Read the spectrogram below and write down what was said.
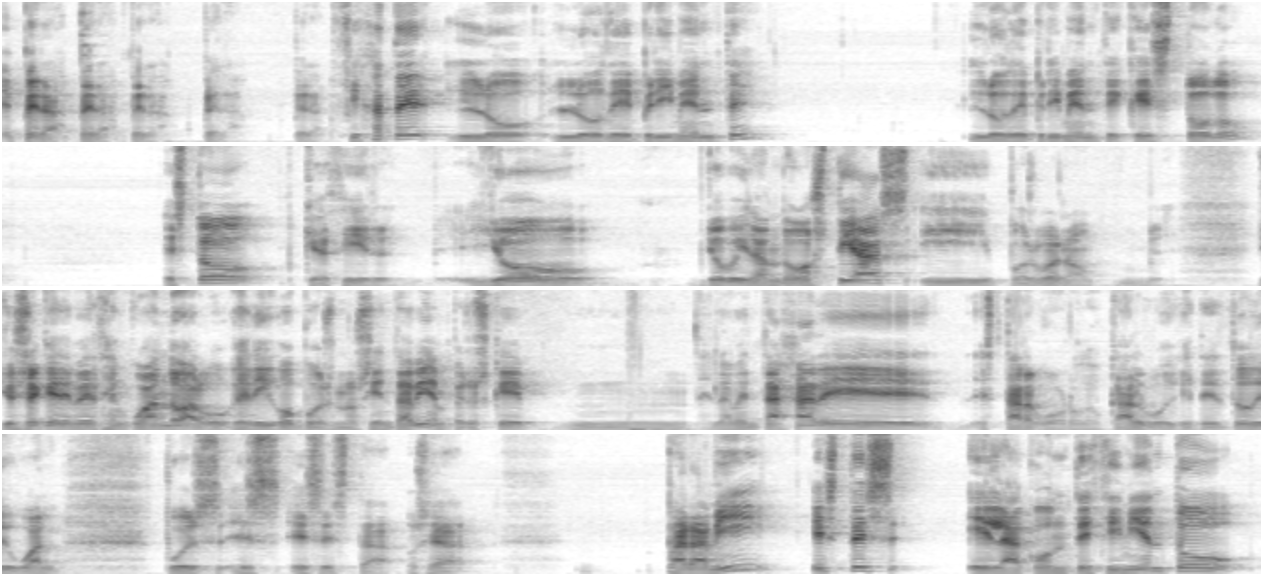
espera espera espera espera espera. Fíjate lo lo deprimente lo deprimente que es todo. Esto, quiero decir, yo, yo voy dando hostias y pues bueno, yo sé que de vez en cuando algo que digo pues no sienta bien, pero es que mm, la ventaja de estar gordo, calvo y que te dé todo igual, pues es, es esta. O sea, para mí este es el acontecimiento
